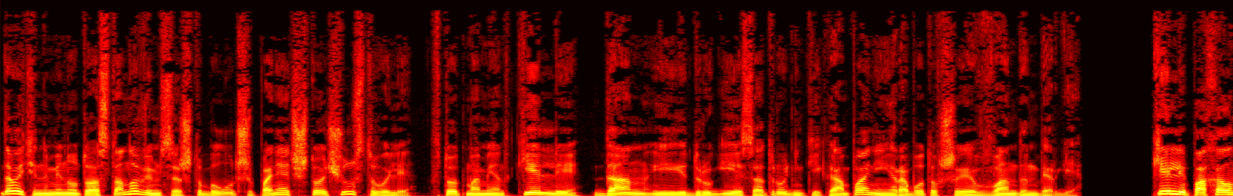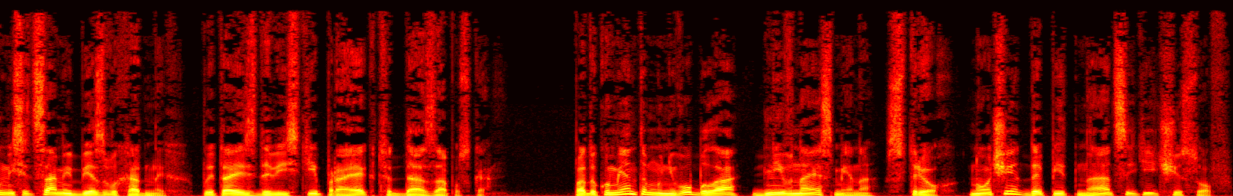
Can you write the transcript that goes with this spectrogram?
Давайте на минуту остановимся, чтобы лучше понять, что чувствовали в тот момент Келли, Дан и другие сотрудники компании, работавшие в Ванденберге. Келли пахал месяцами без выходных, пытаясь довести проект до запуска. По документам у него была дневная смена с трех ночи до 15 часов.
